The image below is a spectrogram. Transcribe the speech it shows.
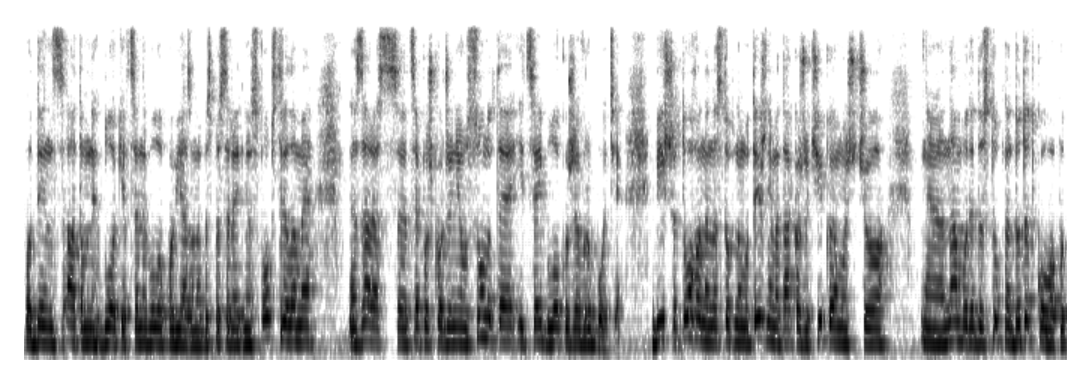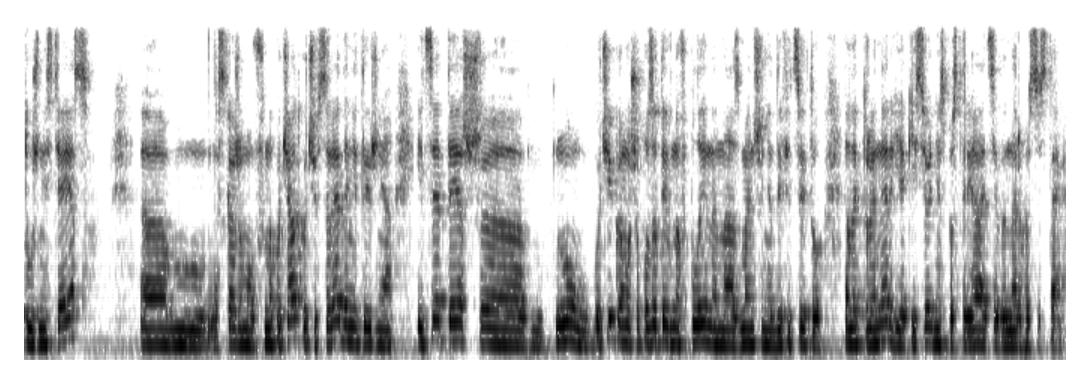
один з атомних блоків. Це не було пов'язано безпосередньо з обстрілами. Зараз це пошкодження усунуте, і цей блок уже в роботі. Більше того, на наступному тижні ми також очікуємо, що нам буде доступна додаткова потужність АЕС. Е, Скажімо, на початку чи всередині тижня, і це теж е, ну очікуємо, що позитивно вплине на зменшення дефіциту електроенергії, який сьогодні спостерігається в енергосистемі.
